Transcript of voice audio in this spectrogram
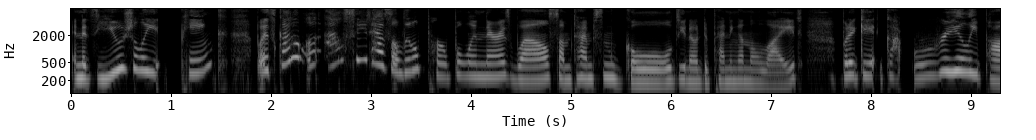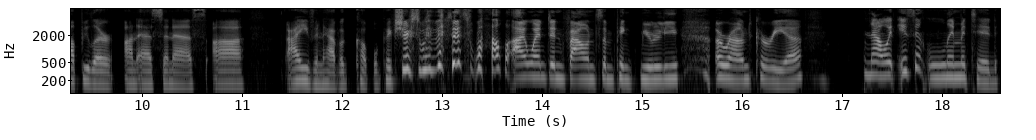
And it's usually pink, but it's got, a, I'll say it has a little purple in there as well. Sometimes some gold, you know, depending on the light. But it get, got really popular on SNS. Uh, I even have a couple pictures with it as well. I went and found some pink muhly around Korea. Now, it isn't limited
